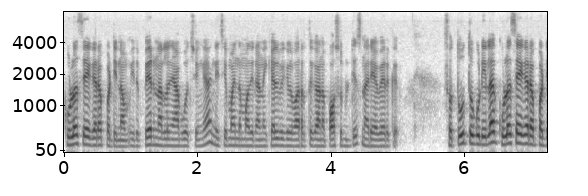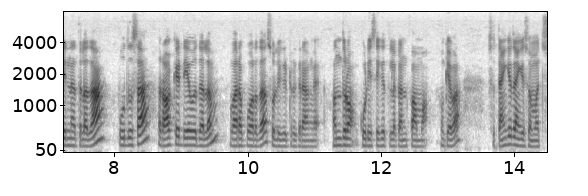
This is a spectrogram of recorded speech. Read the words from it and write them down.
குலசேகரப்பட்டினம் இது பேர் நல்லா ஞாபகம் வச்சுங்க நிச்சயமாக இந்த மாதிரியான கேள்விகள் வர்றதுக்கான பாசிபிலிட்டிஸ் நிறையவே இருக்குது ஸோ தூத்துக்குடியில் குலசேகரப்பட்டினத்தில் தான் புதுசாக ராக்கெட் ஏவுதளம் வரப்போகிறதா சொல்லிக்கிட்டு இருக்கிறாங்க. வந்துடும் கூடிய சீக்கிரத்தில் கன்ஃபார்மாக ஓகேவா so thank you thank you so much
